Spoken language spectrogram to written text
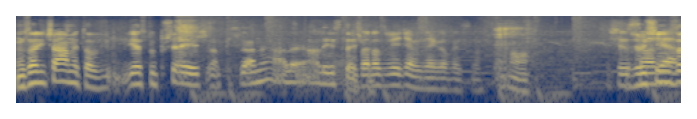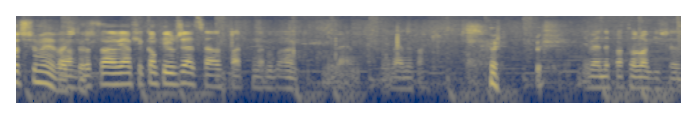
no, zaliczamy to. Jest tu przejeźdź napisane, ale, ale No, jesteśmy. zaraz wyjedziemy z niego, więc no. No, Ja się żeby się nie zastanawiałem- zatrzymywać tak, też. Zastanawiałem się kąpiel w rzece, ale w parku narodowym nie będę, nie będę taki. nie będę patologii szedł.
